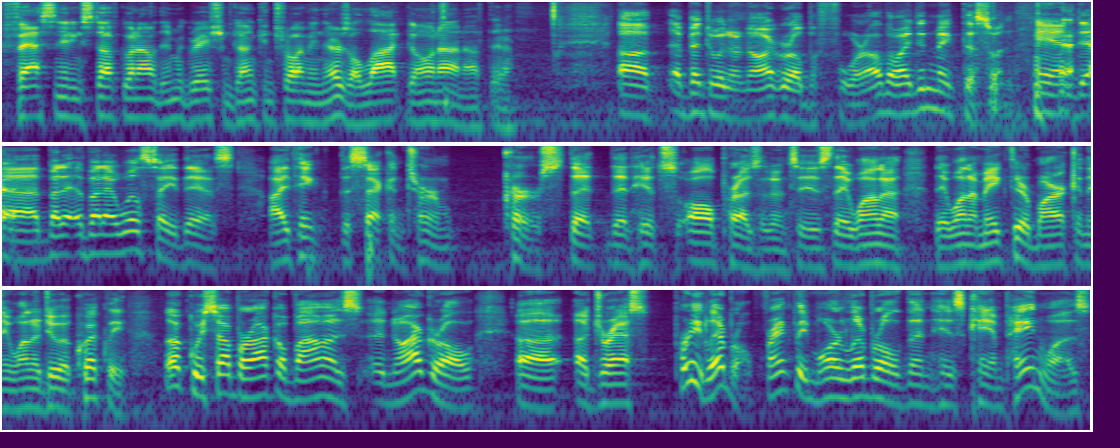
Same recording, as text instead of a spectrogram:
fascinating stuff going on with immigration, gun control. I mean, there's a lot going on out there. Uh, I've been to an inaugural before, although I didn't make this one. And uh, but but I will say this: I think the second term curse that that hits all presidents is they want to they want to make their mark and they want to do it quickly. Look, we saw Barack Obama's inaugural uh, address pretty liberal, frankly, more liberal than his campaign was.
